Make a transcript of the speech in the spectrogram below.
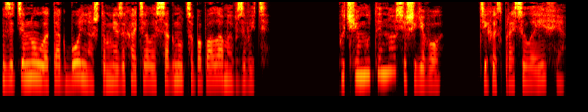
затянуло так больно, что мне захотелось согнуться пополам и взвыть. «Почему ты носишь его?» — тихо спросила Эфи,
